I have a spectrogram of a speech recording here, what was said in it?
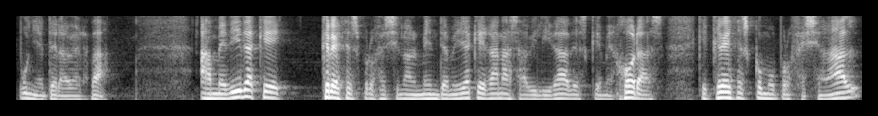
puñetera verdad. A medida que creces profesionalmente, a medida que ganas habilidades, que mejoras, que creces como profesional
